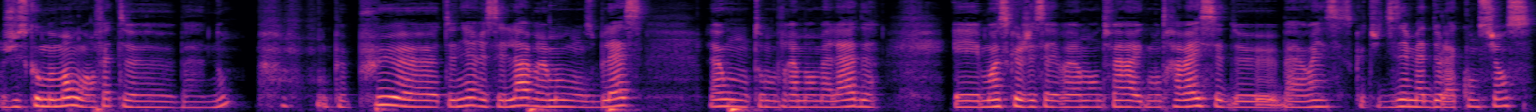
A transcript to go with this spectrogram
Jusqu'au moment où en fait, euh, bah non, on peut plus euh, tenir, et c'est là vraiment où on se blesse là où on tombe vraiment malade. Et moi, ce que j'essaie vraiment de faire avec mon travail, c'est de, bah ouais, c'est ce que tu disais, mettre de la conscience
